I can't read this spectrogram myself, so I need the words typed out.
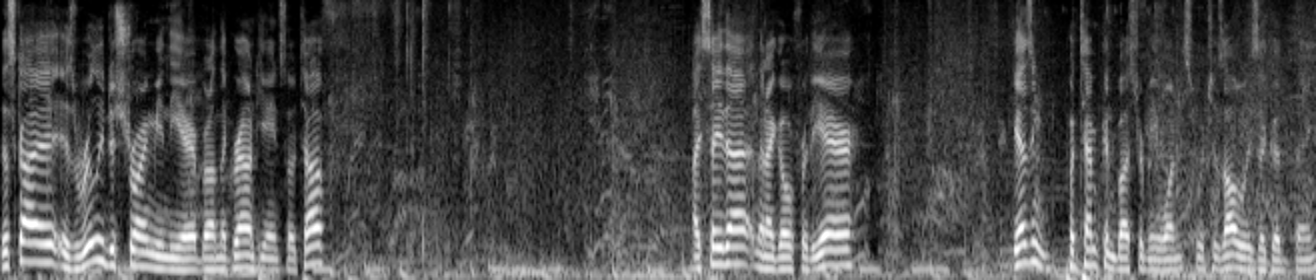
This guy is really destroying me in the air, but on the ground he ain't so tough. I say that, and then I go for the air. He hasn't Potemkin busted me once, which is always a good thing.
